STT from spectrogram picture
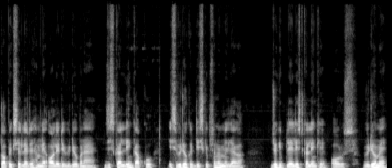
टॉपिक से रिलेटेड हमने ऑलरेडी वीडियो बनाया है, जिसका लिंक आपको इस वीडियो के डिस्क्रिप्शन में मिल जाएगा, जो कि प्लेलिस्ट का लिंक है। और उस वीडियो में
